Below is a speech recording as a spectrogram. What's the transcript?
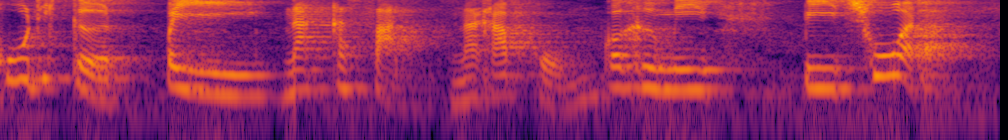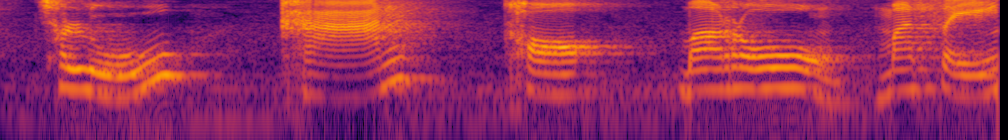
ผู้ที่เกิดปีนักษัตริย์นะครับผมก็คือมีปีชวด ฉลู ขานถาะมะโรง มาเสง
